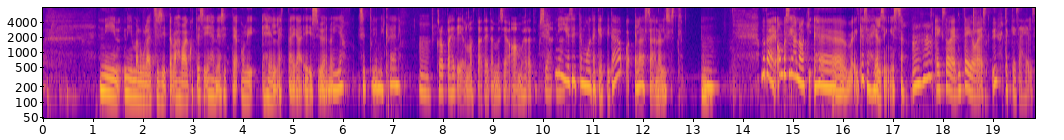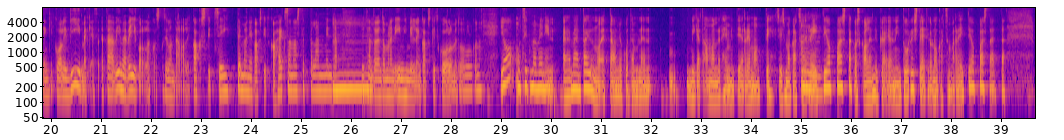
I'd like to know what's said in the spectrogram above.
Niin, niin mä luulen, että se sitten vähän vaikutti siihen ja sitten oli hellettä ja ei syönyt ja sitten tuli migreeni. Mm. Kroppa heti ilmoittaa, että ei tämmöisiä aamuherätyksiä. Niin ja sitten muutenkin, että pitää elää säännöllisesti. Mm. Mutta näin, onpas äh, kesä Helsingissä. Mm-hmm. Eikö se ole, että nyt ei ole edes yhtä kesä Helsinki, kun oli viime, kesä, tai viime viikolla, koska silloin täällä oli 27 ja 28 astetta lämmintä. Mm. Nythän toi on tuommoinen inhimillinen 23 tuolla ulkona. Joo, mutta sitten mä menin, äh, mä en tajunnut, että on joku tämmöinen, mikä tämä on Mannerheimin tien remontti. Siis mä katsoin mm. reittioppaasta, koska olen nykyään jo niin turisti, että joudun katsomaan reittioppaasta, että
